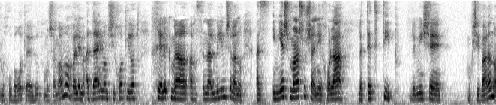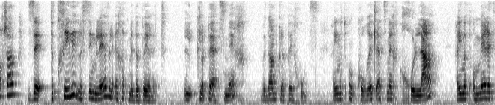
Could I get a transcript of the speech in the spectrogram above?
מחוברות לילדות כמו שאמרנו, אבל הן עדיין ממשיכות להיות חלק מהארסנל מילים שלנו. אז אם יש משהו שאני יכולה לתת טיפ למי שמקשיבה לנו עכשיו, זה תתחילי לשים לב לאיך את מדברת כלפי עצמך וגם כלפי חוץ. האם את קוראת לעצמך חולה? האם את אומרת,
